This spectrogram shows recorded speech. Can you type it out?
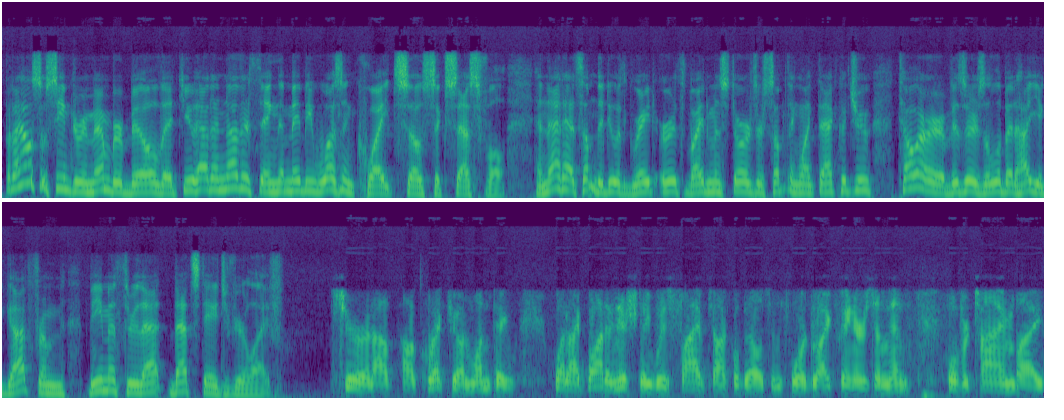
But I also seem to remember, Bill, that you had another thing that maybe wasn't quite so successful, and that had something to do with Great Earth vitamin stores or something like that. Could you tell our visitors a little bit how you got from BIMA through that that stage of your life? Sure, and I'll, I'll correct you on one thing what I bought initially was five Taco Bells and four dry cleaners, and then over time by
